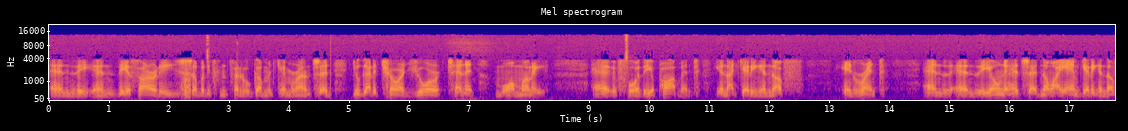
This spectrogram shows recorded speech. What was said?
and the and the authorities, somebody from the federal government came around and said, "You got to charge your tenant more money uh, for the apartment. You're not getting enough in rent." and and the owner had said, "No, I am getting enough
